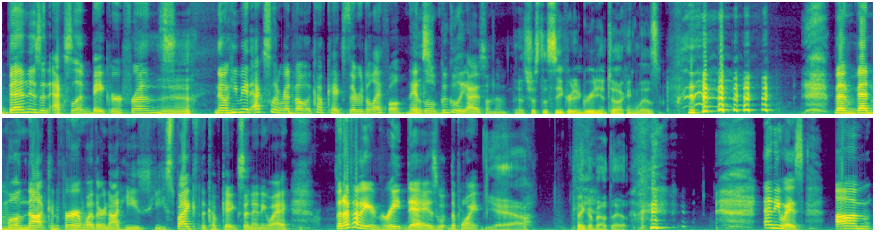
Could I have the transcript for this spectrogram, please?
Ben is an excellent baker, friends. Eh, No, he made excellent red velvet cupcakes. They were delightful. They had little googly eyes on them. that's just the secret ingredient talking, Liz. Ben Ben will not confirm whether or not he's he spiked the cupcakes in any way. But I'm having a great day is what the point. Yeah. Think about that. Anyways, um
